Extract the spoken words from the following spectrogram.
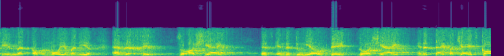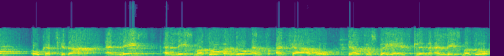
de met op een mooie manier. En rettil zoals jij het in de dunya ook deed. Zoals jij in de tijd dat jij het kon ook hebt gedaan. En lees en lees maar door en door en, en ga omhoog. Telkens ben jij in het klimmen en lees maar door.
